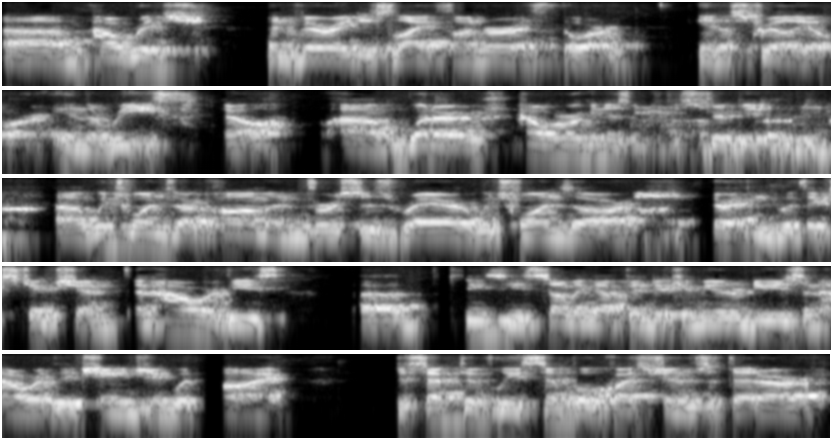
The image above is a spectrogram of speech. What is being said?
um, how rich and varied is life on Earth or in Australia or in the reef? You know, uh, what are how are organisms distributed? Uh, which ones are common versus rare? Which ones are threatened with extinction? And how are these uh, species summing up into communities and how are they changing with time? Deceptively simple questions that are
